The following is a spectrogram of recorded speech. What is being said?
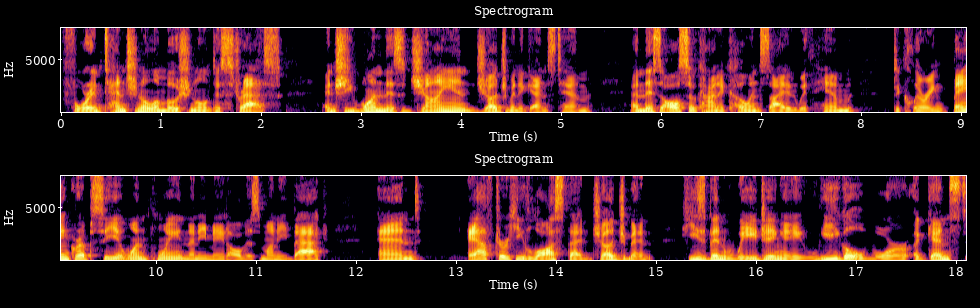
for intentional emotional distress. And she won this giant judgment against him. And this also kind of coincided with him declaring bankruptcy at one point, and then he made all this money back. And after he lost that judgment, he's been waging a legal war against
